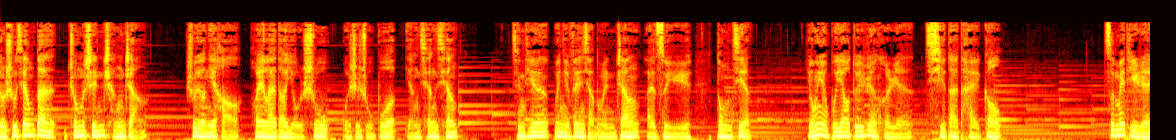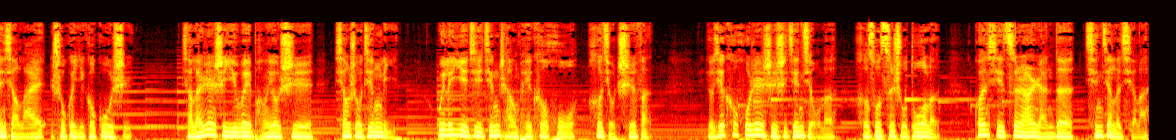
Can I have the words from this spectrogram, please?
有书相伴，终身成长。书友你好，欢迎来到有书，我是主播杨锵锵。今天为你分享的文章来自于洞见。永远不要对任何人期待太高。自媒体人小来说过一个故事：小来认识一位朋友是销售经理，为了业绩，经常陪客户喝酒吃饭。有些客户认识时间久了，合作次数多了，关系自然而然的亲近了起来。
